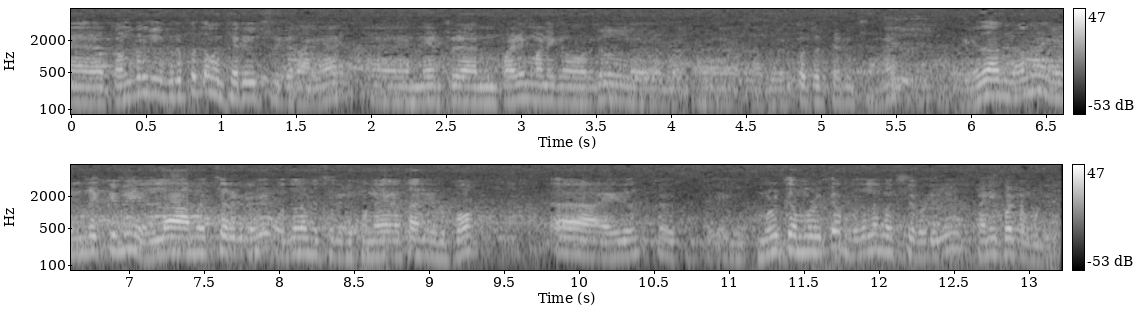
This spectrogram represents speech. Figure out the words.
அஹ், தொண்டர்கள் விருப்பத்தை அவங்க தெரிவிச்சிருக்கிறாங்க நேற்று பழிமணிக்கம் அவர்கள் விருப்பத்தை தெரிவிச்சாங்க. எதா இருந்தாலும் என்றைக்குமே எல்லா அமைச்சர்களுமே முதலமைச்சருக்கு துணையாக தான் இருப்போம் இது முழுக்க முழுக்க முதலமைச்சருடைய தனிப்பட்ட முடிவு.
